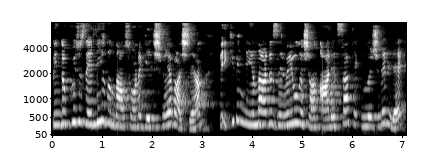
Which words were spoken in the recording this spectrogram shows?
1950 yılından sonra gelişmeye başlayan ve 2000'li yıllarda zirveye ulaşan aletsel teknolojiler ile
